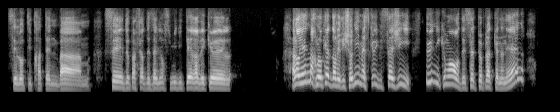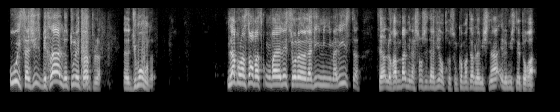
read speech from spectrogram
C'est Lotitraten Bam, c'est de ne pas faire des alliances militaires avec elle. Alors, il y a une marloquette dans les Rishonim. Est-ce qu'il s'agit uniquement des sept peuplades cananéennes ou il s'agit, de tous les peuples euh, du monde? Là, pour l'instant, on va, on va aller sur le- la vie minimaliste. C'est-à-dire, le Rambam, il a changé d'avis entre son commentaire de la Mishnah et le Mishneh Torah.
